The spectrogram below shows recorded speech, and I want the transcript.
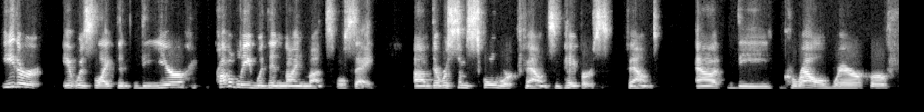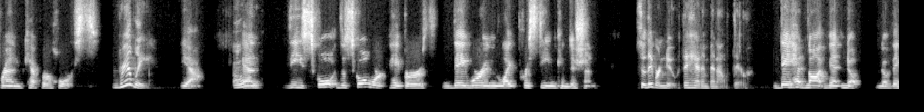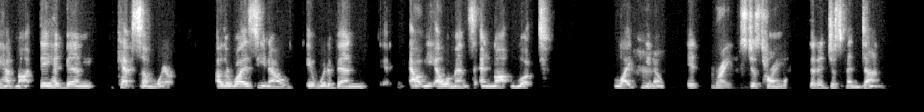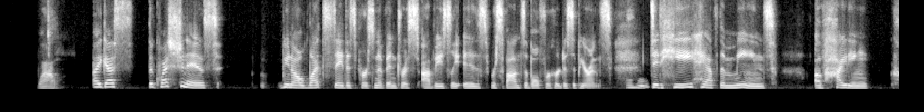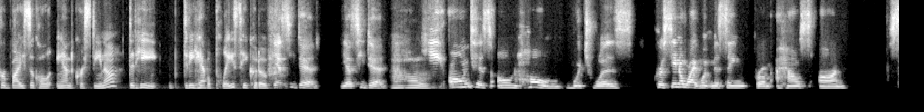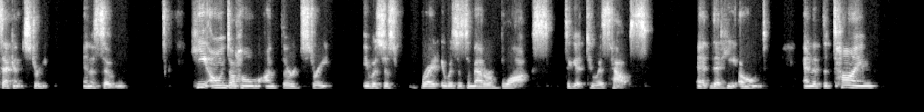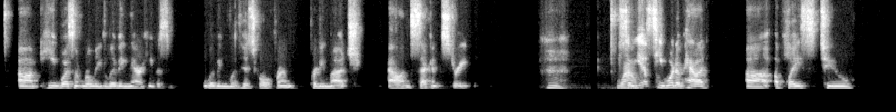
either it was like the the year probably within 9 months we'll say. Um, there was some schoolwork found, some papers found at the corral where her friend kept her horse. Really? Yeah. Oh, And the school the schoolwork papers they were in like pristine condition. so they were new. They hadn't been out there. they had not been no no they had not they had been kept somewhere otherwise you know it would have been out in the elements and not looked like you hmm. know it Right. it's just homework that had just been done Wow. I guess the question is you know, let's say this person of interest obviously is responsible for her disappearance. Mm-hmm. Did he have the means of hiding her bicycle and Christina? Did he did he have a place he could have yes he did yes he did. Oh. he owned his own home which was christina white went missing from a house on second street in Asotin. he owned a home on third street. It was just right it was just a matter of blocks to get to his house and, that he owned. And at the time um, he wasn't really living there. He was living with his girlfriend pretty much on second street Hmm. Wow. so yes, he would have had uh, a place to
